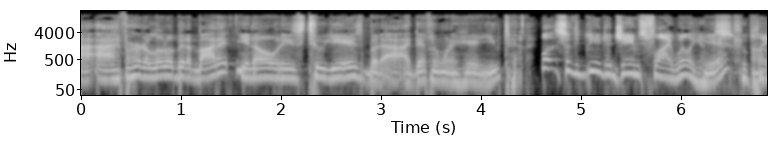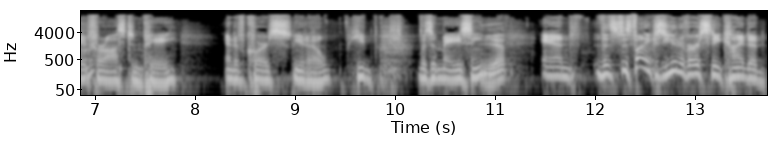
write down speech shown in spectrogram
I, I've heard a little bit about it, you know, these two years, but I, I definitely want to hear you tell it. Well, so the, you know, James Fly Williams, Yes, who played uh-huh. for Austin Peay, and of course, you know, he was amazing. Yep. And this is funny because the university kind of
